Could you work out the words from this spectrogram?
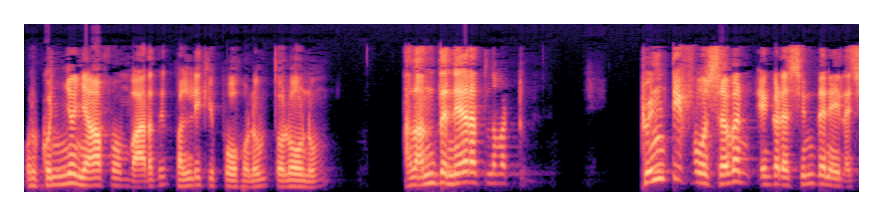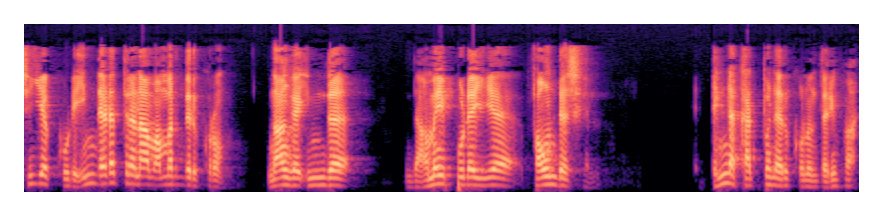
ஒரு கொஞ்சம் ஞாபகம் வர்றது பள்ளிக்கு போகணும் தொழணும். அது அந்த நேரத்துல மட்டும். டுவெண்ட்டி ஃபோர் செவன் எங்கட சிந்தனையில செய்யக்கூடிய இந்த இடத்துல நாம் அமர்ந்திருக்கிறோம். நாங்க இந்த இந்த அமைப்புடைய பவுண்டர்ஸ்கள் என்ன கற்பனை இருக்கணும் தெரியுமா?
